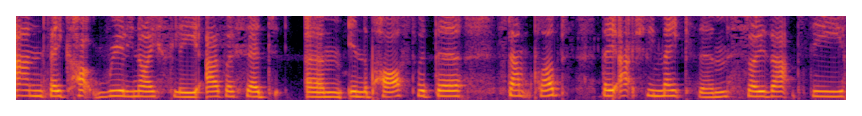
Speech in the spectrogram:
and they cut really nicely as I've said um, in the past with the stamp clubs, they actually make them so that the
